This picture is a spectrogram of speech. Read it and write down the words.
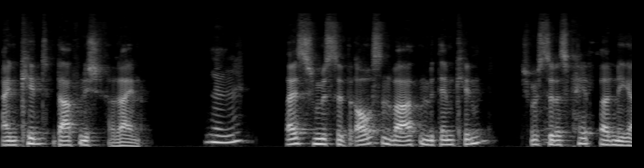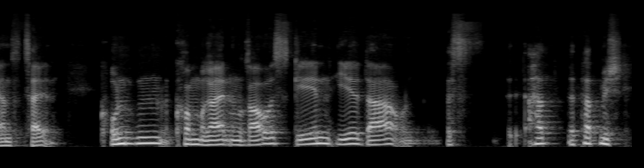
ein Kind darf nicht rein. Mhm. Das heißt, ich müsste draußen warten mit dem Kind. Ich müsste das festhalten die ganze Zeit. Kunden kommen rein und raus, gehen hier, da und das hat, das hat mich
